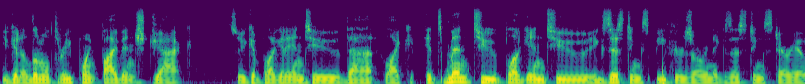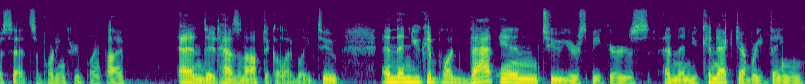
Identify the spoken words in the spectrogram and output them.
You get a little 3.5 inch jack, so you can plug it into that. Like it's meant to plug into existing speakers or an existing stereo set supporting 3.5. And it has an optical, I believe, too. And then you can plug that into your speakers, and then you connect everything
